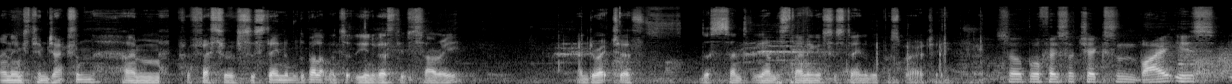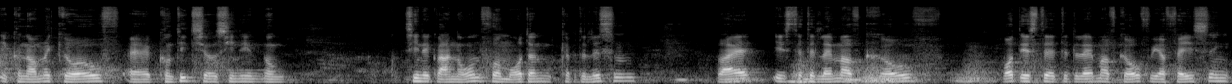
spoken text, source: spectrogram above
My name's Tim Jackson. I'm Professor of Sustainable Development at the University of Surrey and Director of the Centre for the Understanding of Sustainable Prosperity. So, Professor Jackson, why is economic growth uh, a conditio sine, non, sine qua non for modern capitalism? Why is the dilemma of growth? What is the, the dilemma of growth we are facing?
